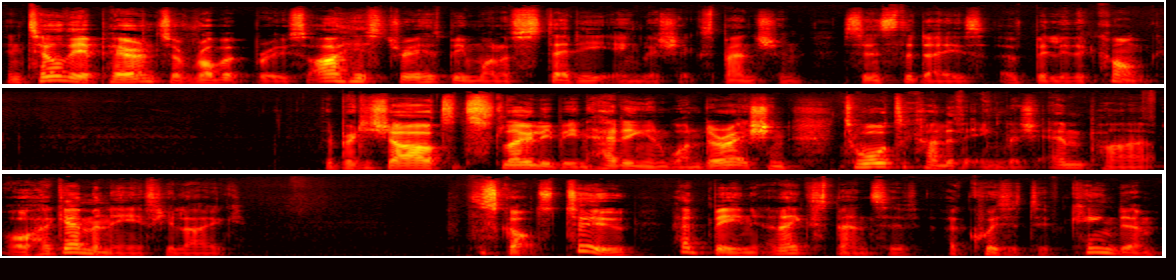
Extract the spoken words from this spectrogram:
until the appearance of Robert Bruce, our history has been one of steady English expansion since the days of Billy the Conk. The British Isles had slowly been heading in one direction, towards a kind of English empire, or hegemony, if you like. The Scots, too, had been an expansive, acquisitive kingdom,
